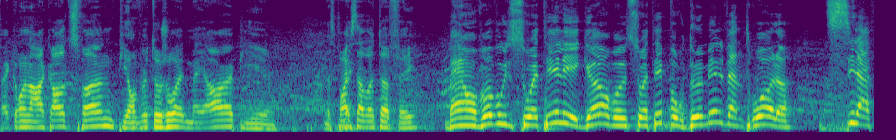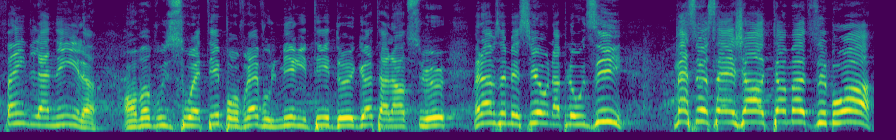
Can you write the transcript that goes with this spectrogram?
Fait qu'on a encore du fun puis on veut toujours être meilleur puis euh, j'espère que ça va toffer. Ben, on va vous le souhaiter, les gars. On va vous le souhaiter pour 2023, là. D'ici la fin de l'année, là. On va vous le souhaiter. Pour vrai, vous le méritez. Deux gars talentueux. Mesdames et messieurs, on applaudit. Mathieu Saint-Jacques, Thomas Dubois,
